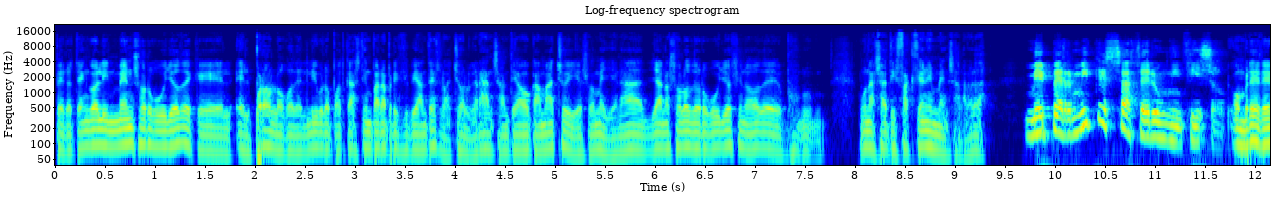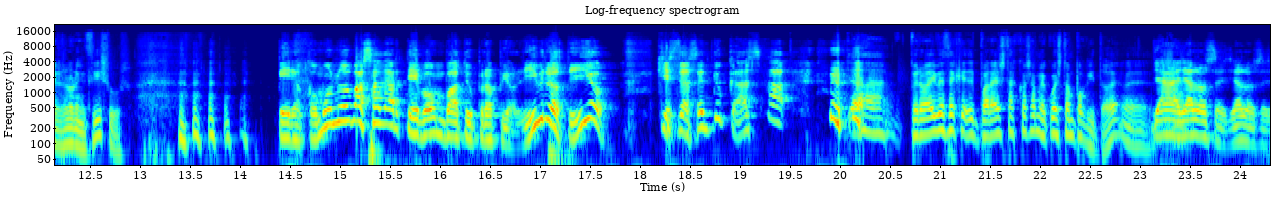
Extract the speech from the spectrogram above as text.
pero tengo el inmenso orgullo de que el, el, prólogo del libro Podcasting para principiantes lo ha hecho el gran Santiago Camacho y eso me llena ya no solo de orgullo, sino de una satisfacción inmensa, la verdad. ¿Me permites hacer un inciso? Hombre, eres Lorencisus. Pero ¿cómo no vas a darte bombo a tu propio libro, tío? Que estás en tu casa. Ya, pero hay veces que para estas cosas me cuesta un poquito, ¿eh? Ya, ya lo sé, ya lo sé.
